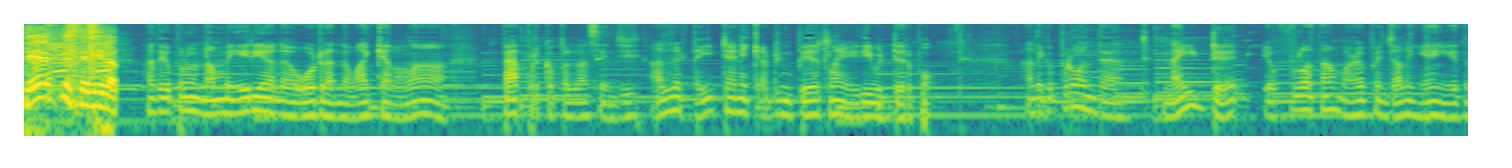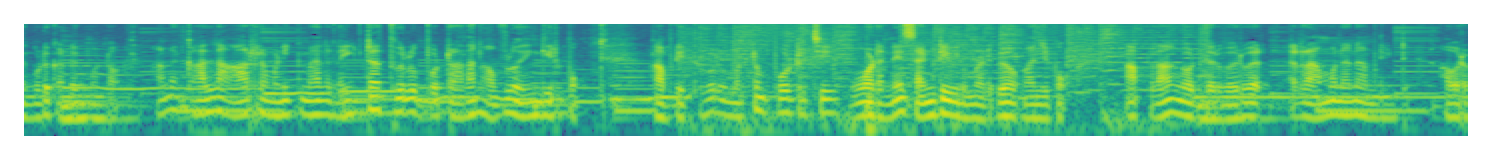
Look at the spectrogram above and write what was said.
சேர்த்து சரியில்லை அதுக்கப்புறம் நம்ம ஏரியாவில் ஓடுற அந்த வாய்க்காலெல்லாம் பேப்பர் கப்பல்லாம் செஞ்சு அதில் டைட்டானிக் அப்படின்னு பேர்லாம் எழுதி விட்டு இருப்போம் அதுக்கப்புறம் அந்த நைட்டு எவ்வளோ தான் மழை பெஞ்சாலும் ஏன் ஏதுன்னு கூட கண்டுக்க மாட்டோம். ஆனால் காலைல ஆறரை மணிக்கு மேலே லைட்டாக தூரல் போட்டால் தான் அவ்வளோ எங்கிருப்போம் அப்படி தூரல் மட்டும் போட்டுருச்சு உடனே சன் டிவி முன்னாடி போய் உட்காந்துப்போம் அப்போ தான் அங்கே ஒருத்தர் வருவார் ரமணன் அப்படின்ட்டு. அவரை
